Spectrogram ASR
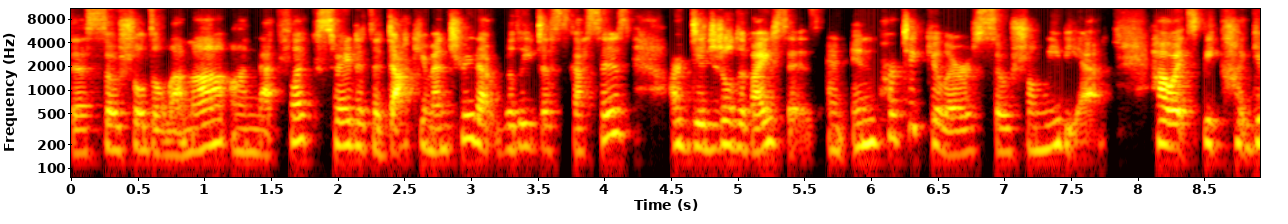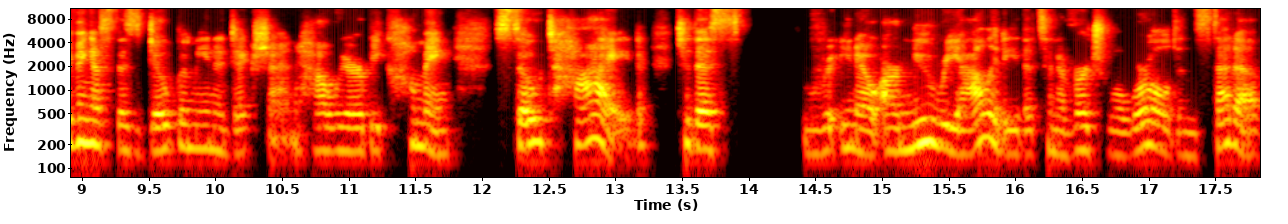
the Social Dilemma on Netflix, right? It's a documentary that really discusses our digital devices and in particular, social media, how it's giving us this dopamine addiction, how we are becoming becoming so tied to this you know our new reality that's in a virtual world instead of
